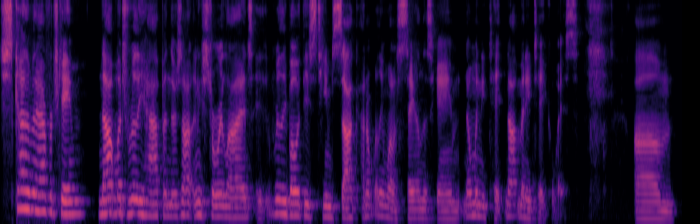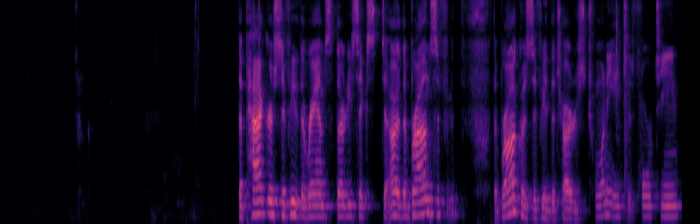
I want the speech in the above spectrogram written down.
Just kind of an average game. Not much really happened. There's not any storylines. Really, both these teams suck. I don't really want to stay on this game. No many take, not many takeaways. Um, the Packers defeated the Rams 36 to, or the Browns the Broncos defeated the Chargers 28 to 14.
